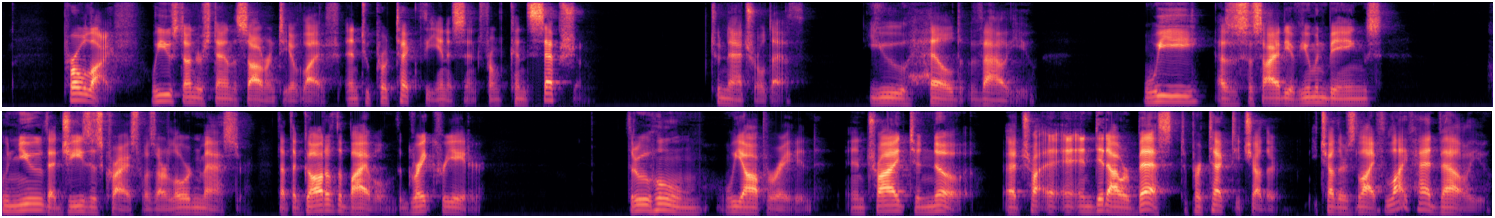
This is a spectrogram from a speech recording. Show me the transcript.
Pro life. We used to understand the sovereignty of life and to protect the innocent from conception to natural death. You held value. We, as a society of human beings who knew that Jesus Christ was our Lord and Master, that the God of the Bible, the great Creator, through whom we operated and tried to know uh, try, and did our best to protect each other, each other's life. Life had value.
